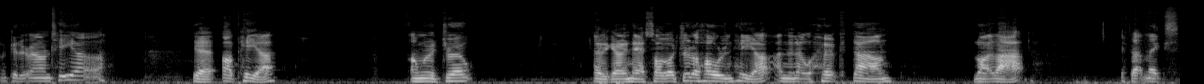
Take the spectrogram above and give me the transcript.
I'll get it around here. Yeah, up here. I'm going to drill there we go in there so I've got to drill a hole in here and then it'll hook down like that, if that makes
